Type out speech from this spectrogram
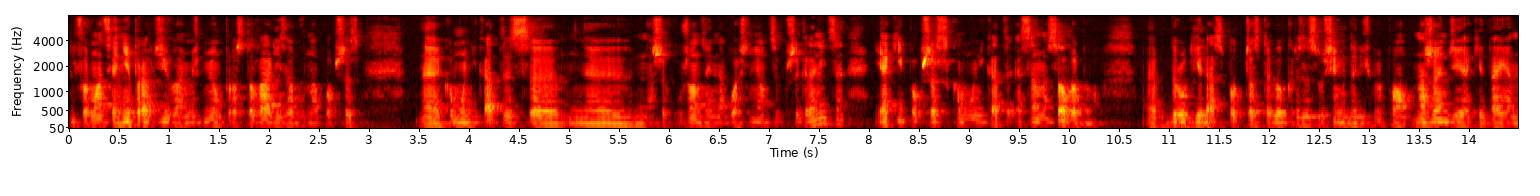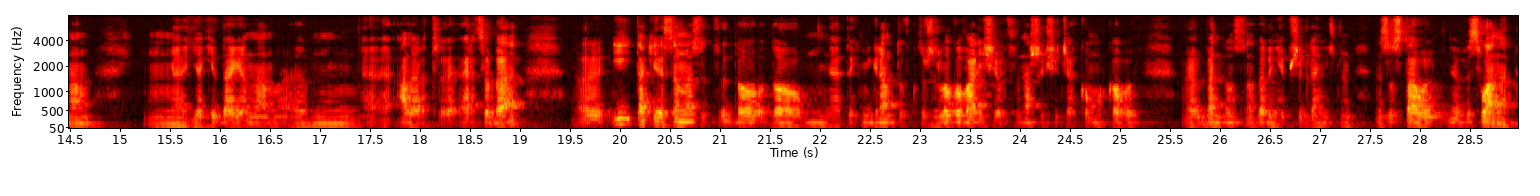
informacja nieprawdziwa, myśmy ją prostowali zarówno poprzez E, komunikaty z e, naszych urządzeń nagłaśniających przy granicy, jak i poprzez komunikaty SMS-owe, bo e, drugi raz podczas tego kryzysu sięgnęliśmy po narzędzie, jakie daje nam, jakie daje nam alert RCB. I takie SMS-y do, do tych migrantów, którzy logowali się w naszych sieciach komórkowych, będąc na terenie przygranicznym, zostały wysłane.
